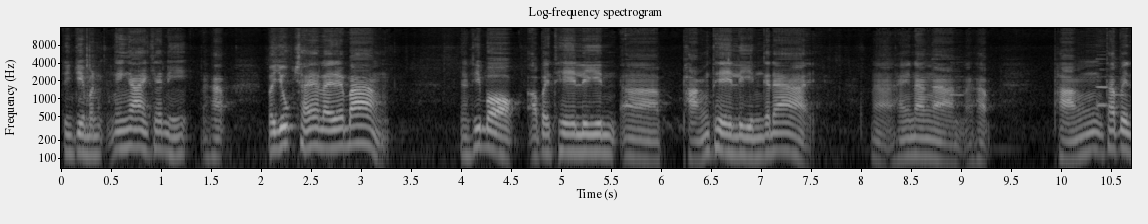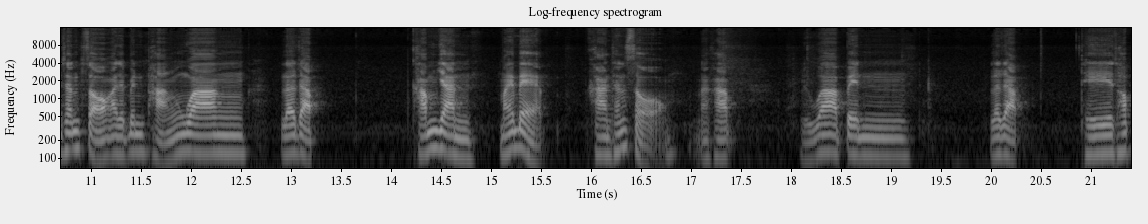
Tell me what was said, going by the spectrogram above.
จริงๆมันง่าย ๆ แค่นี้นะครับ ประยุกต์ใช้อะไรได้บ้าง อย่างที่บอกเอาไปเทลีนผังเทลีนก็ได้อ่าให้หน้างงานนะครับ ผังถ้าเป็นชั้น 2 อาจจะเป็นผังวางระดับค้ำยันไม้แบบคานชั้น2นะครับ หรือว่าเป็นระดับเทท็อป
